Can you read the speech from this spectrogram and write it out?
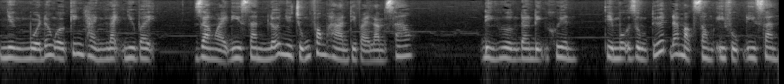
Nhưng mùa đông ở Kinh Thành lạnh như vậy, ra ngoài đi săn lỡ như chúng phong hàn thì phải làm sao? Đình Hương đang định khuyên, thì mộ dùng tuyết đã mặc xong y phục đi săn.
